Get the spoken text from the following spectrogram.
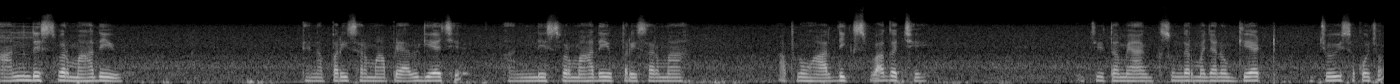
આનંદેશ્વર મહાદેવ. એના પરિસરમાં આપણે આવી ગયા છે. આનંદેશ્વર મહાદેવ પરિસરમાં આપનું હાર્દિક સ્વાગત છે. જે તમે આ સુંદર મજાનો ગેટ જોઈ શકો છો.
